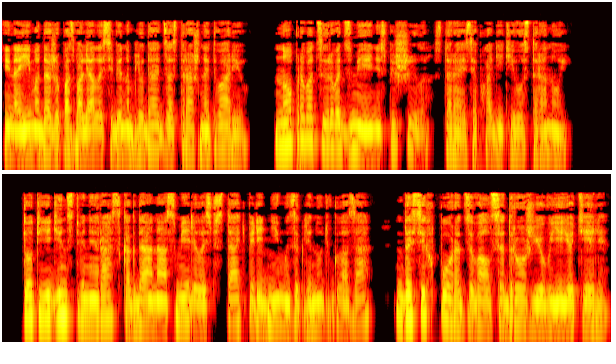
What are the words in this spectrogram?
и Наима даже позволяла себе наблюдать за страшной тварью, но провоцировать змея не спешила, стараясь обходить его стороной. Тот единственный раз, когда она осмелилась встать перед ним и заглянуть в глаза, до сих пор отзывался дрожью в ее теле.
